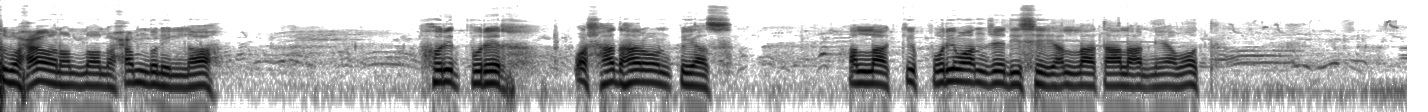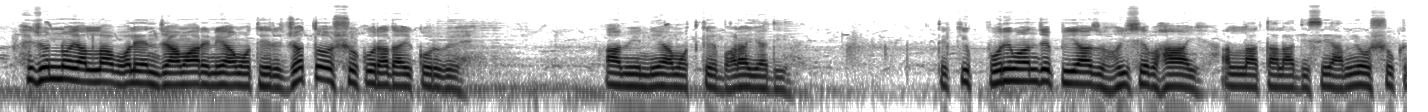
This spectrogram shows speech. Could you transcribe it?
সুবহান আল্লাহ আলহামদুলিল্লাহ। ফরিদপুরের অসাধারণ পেঁয়াজ। আল্লাহ কি পরিমাণ যে দিছে, আল্লাহ তালা নিয়ামত। এই জন্যই আল্লাহ বলেন যে, আমার নিয়ামতের যত শুকুর আদায় করবে, আমি নিয়ামতকে বাড়াইয়া দিই। তো কি পরিমাণ যে পেঁয়াজ হইছে ভাই, আল্লাহ তালা দিছে, আমিও শুক্র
